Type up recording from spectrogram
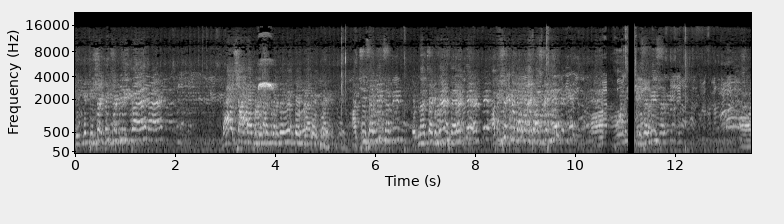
जिनकी टी शर्ट पे छठी लिखा है बहुत शानदार प्रदर्शन करते हुए कोर्ट द्वार के अच्छी सर्विस उतना अच्छा डिफेंस बैरन के अभिषेक ने बॉल पास के लिए। और सर्विस और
